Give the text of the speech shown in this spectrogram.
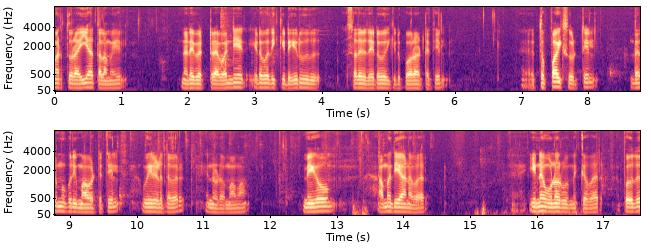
மருத்துவர் ஐயா தலைமையில் நடைபெற்ற வன்னியர் இடஒதுக்கீடு இருபது சதவீத இடஒதுக்கீடு போராட்டத்தில் துப்பாக்கி சூட்டில் தருமபுரி மாவட்டத்தில் உயிரிழந்தவர் என்னோடய மாமா. மிகவும் அமைதியானவர் இன உணர்வு மிக்கவர் அப்போது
